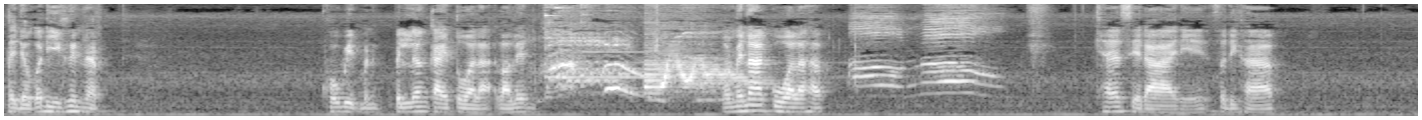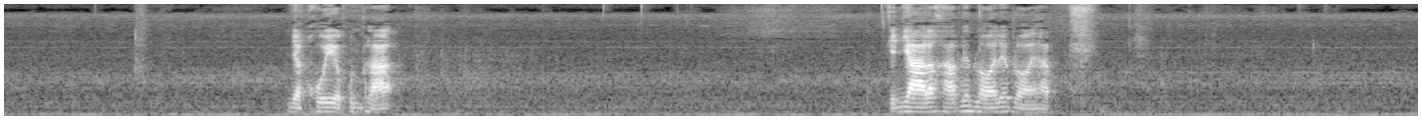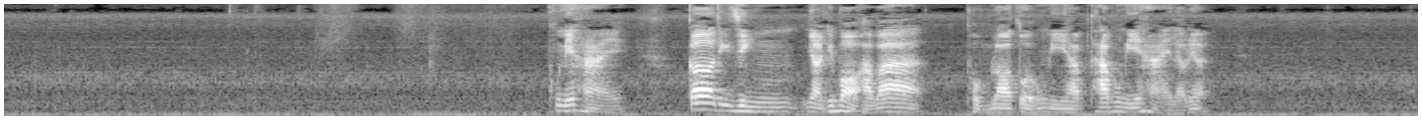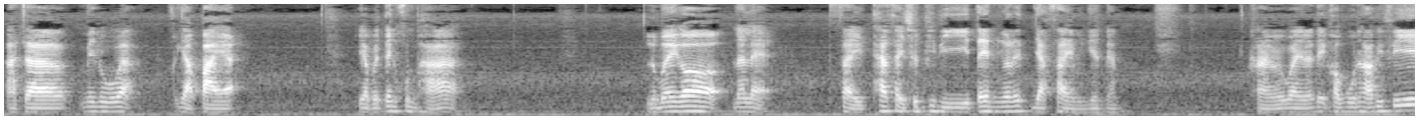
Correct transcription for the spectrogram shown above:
แต่เดี๋ยวก็ดีขึ้นครับ โควิดมันเป็นเรื่องไกลตัวแล้วเราเล่น มันไม่น่ากลัวแล้วครับแค่เสียดายนี้ สวัสดีครับ อยากคุยกับคุณพระ กินยาแล้วครับ เรียบร้อยเรียบร้อยครับ พรุ่งนี้หาย ก็จริง ๆ อย่างที่บอกครับว่า ผมรอตัวพรุ่งนี้ครับ ถ้าพรุ่งนี้หายแล้วเนี่ย อาจจะไม่รู้อะอยากไปอะ อย่าไปเต้นคุณพระหรือไม่ก็นั่นแหละ ใส่ถ้าใส่ชุด PPE เต้นก็อยากใส่เหมือนกันครับหายไวๆนะเด็กขอบคุณครับพี่ฟี่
